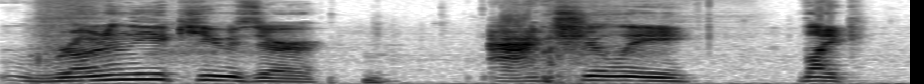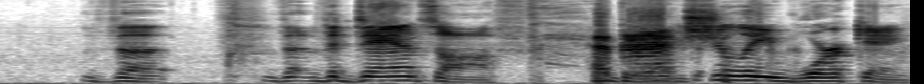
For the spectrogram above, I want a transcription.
Ronan the Accuser actually like the the the dance off actually working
